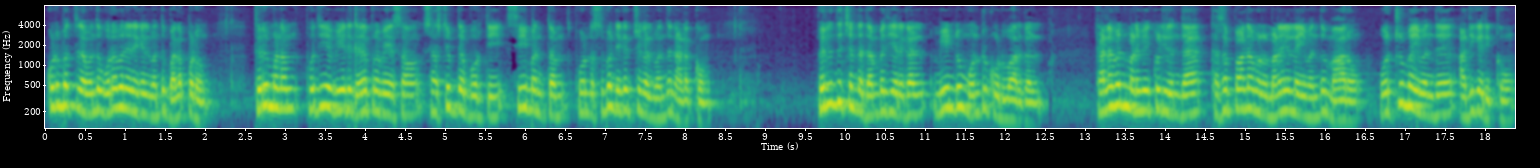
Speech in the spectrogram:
குடும்பத்தில் வந்து உறவினர்கள் வந்து பலப்படும். திருமணம் புதிய வீடு கிரகப்பிரவேசம் சஷ்டிப்த பூர்த்தி சீமந்தம் போன்ற சுப நிகழ்ச்சிகள் வந்து நடக்கும். பிரிந்து சென்ற தம்பதியர்கள் மீண்டும் ஒன்று கூடுவார்கள். கணவன் மனைவிக்குள் இருந்த கசப்பான ஒரு மனநிலை வந்து மாறும். ஒற்றுமை வந்து அதிகரிக்கும்.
